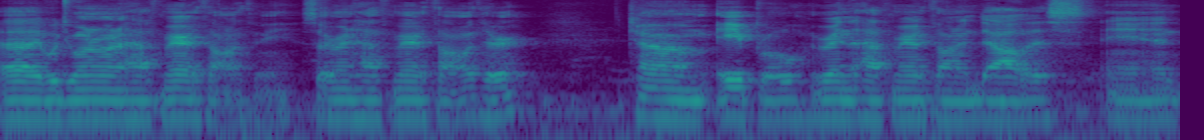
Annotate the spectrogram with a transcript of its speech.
uh, would you want to run a half marathon with me? So I ran a half marathon with her. Come April, we ran the half marathon in Dallas. And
